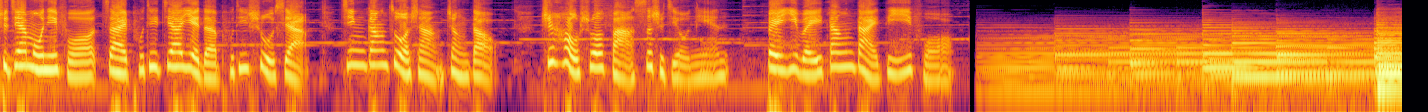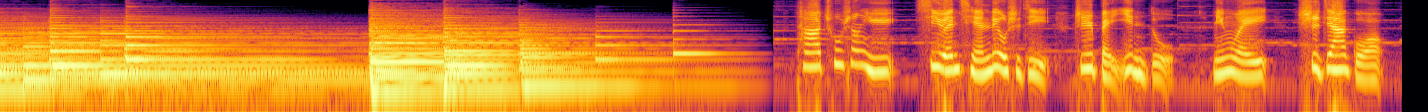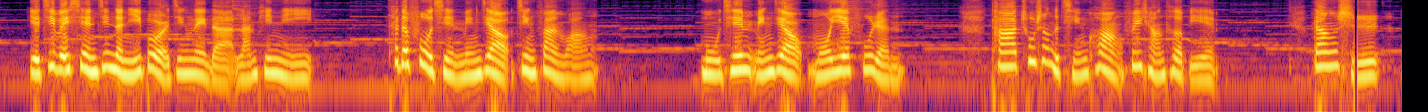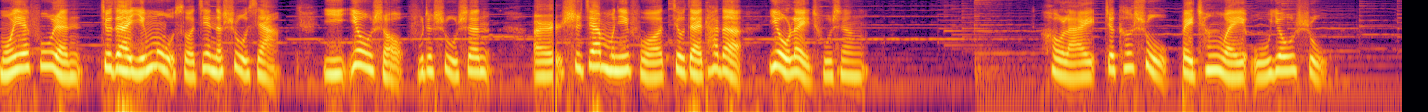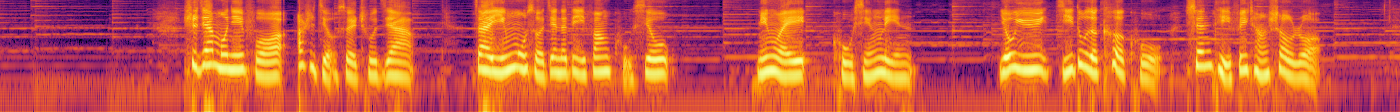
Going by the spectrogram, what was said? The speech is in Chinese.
释迦牟尼佛在菩提迦叶的菩提树下金刚座上正道，之后说法四十九年，被译为当代第一佛。他出生于西元前六世纪之北印度，名为释迦国，也即为现今的尼泊尔境内的兰皮尼。他的父亲名叫净饭王，母亲名叫摩耶夫人。他出生的情况非常特别。当时摩耶夫人就在荧幕所见的树下，以右手扶着树身，而释迦牟尼佛就在他的右肋出生。后来，这棵树被称为无忧树。释迦牟尼佛二十九岁出家，在荧幕所见的地方苦修，名为苦行林。由于极度的刻苦，身体非常瘦弱。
